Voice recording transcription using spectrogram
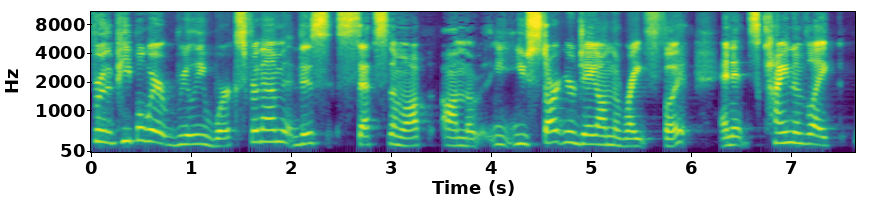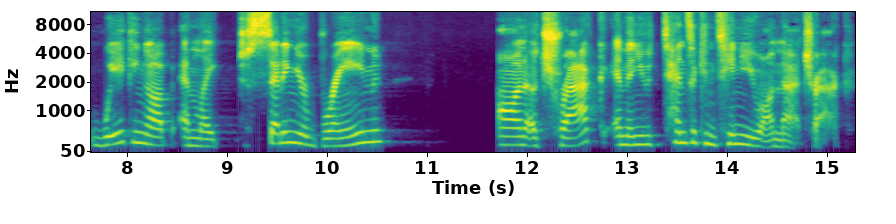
for the people where it really works for them, this sets them up on the, you start your day on the right foot, and it's kind of like waking up and like just setting your brain on a track and then you tend to continue on that track,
